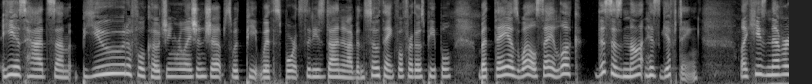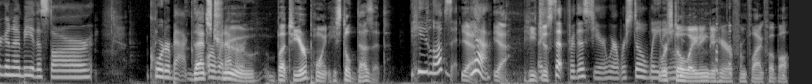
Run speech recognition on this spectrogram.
He has had some beautiful coaching relationships with pe- with sports that he's done, and I've been so thankful for those people. But they as well say, "Look, this is not his gifting. Like he's never gonna be the star quarterback. That's true. But to your point, he still does it. He loves it. Yeah. yeah. Yeah. He just Except for this year, where we're still waiting. we're still waiting to hear from flag football.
